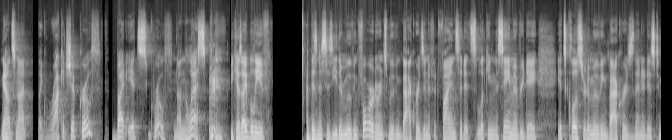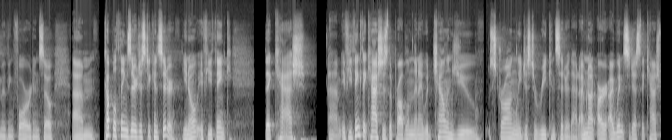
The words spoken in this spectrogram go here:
Now, it's not like rocket ship growth, but it's growth nonetheless, because I believe a business is either moving forward or it's moving backwards. And if it finds that it's looking the same every day, it's closer to moving backwards than it is to moving forward. And so, a um, couple things there just to consider. You know, if you think that cash, um, if you think that cash is the problem, then I would challenge you strongly just to reconsider that. I'm not, I wouldn't suggest that cash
